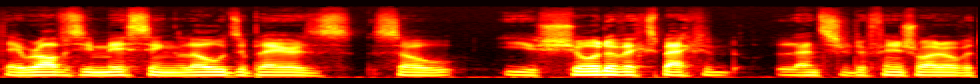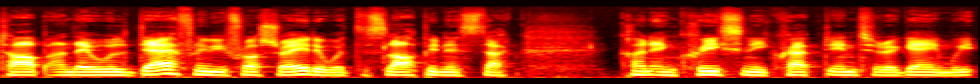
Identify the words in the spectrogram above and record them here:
They were obviously missing loads of players, so you should have expected Leinster to finish right over top, and they will definitely be frustrated with the sloppiness that kind of increasingly crept into the game. We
